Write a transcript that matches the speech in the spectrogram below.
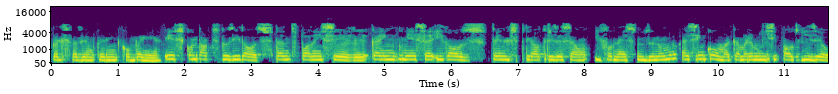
para lhes fazer um bocadinho de companhia. Esses contactos dos idosos, tanto podem ser quem conheça idosos tem de lhes pedir autorização e fornece-nos o número, assim como a Câmara Municipal de Viseu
